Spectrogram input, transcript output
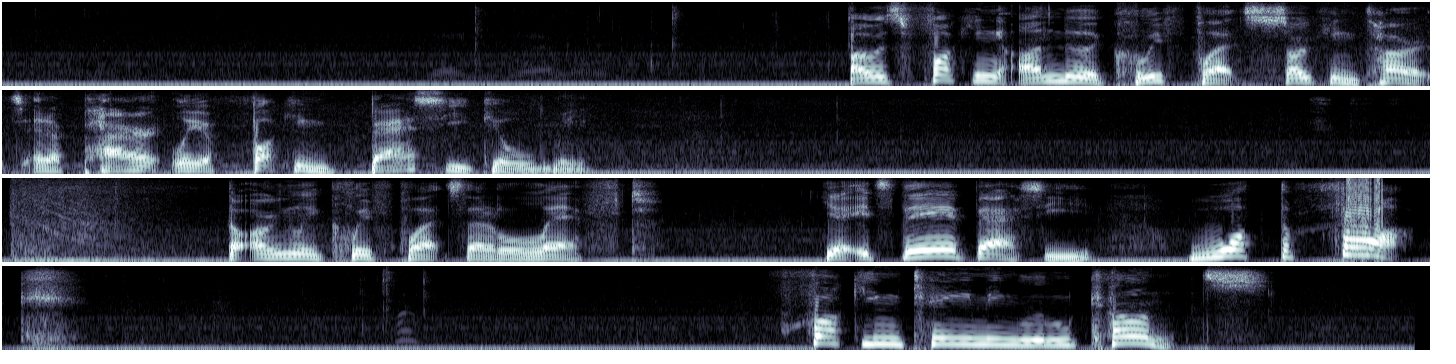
I was fucking under the cliff plat soaking turrets and apparently a fucking Bassie killed me. The only cliff plats that are left. Yeah, it's there, Bassie. What the fuck? Fucking little cunts.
